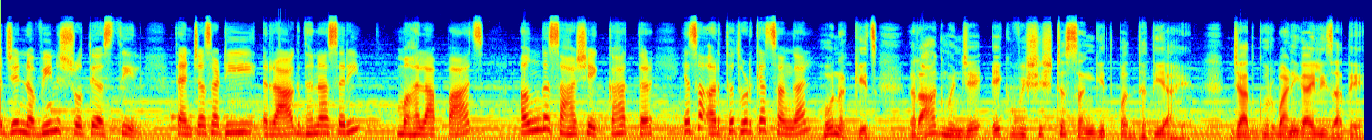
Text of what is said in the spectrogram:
जे नवीन श्रोते असतील त्यांच्यासाठी राग धनासरी महला पाच अंग सहाशे एकाहत्तर याचा अर्थ थोडक्यात सांगाल? हो नक्कीच. राग म्हणजे एक विशिष्ट संगीत पद्धती आहे ज्यात गुरबाणी गायली जाते.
